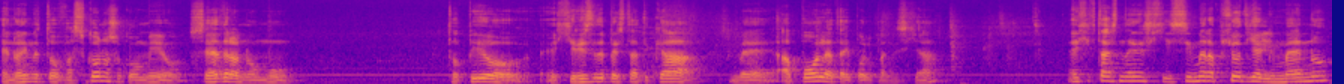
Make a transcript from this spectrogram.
ενώ είναι το βασικό νοσοκομείο σε έδρα νομού, το οποίο χειρίζεται περιστατικά με, από όλα τα υπόλοιπα νησιά, έχει φτάσει να είναι σήμερα πιο διαλυμένο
